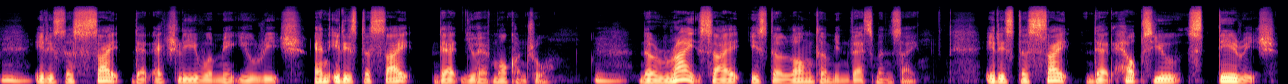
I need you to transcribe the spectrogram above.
Mm. It is the side that actually will make you rich. And it is the side that you have more control. Mm. The right side is the long term investment side. It is the side that helps you stay rich.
